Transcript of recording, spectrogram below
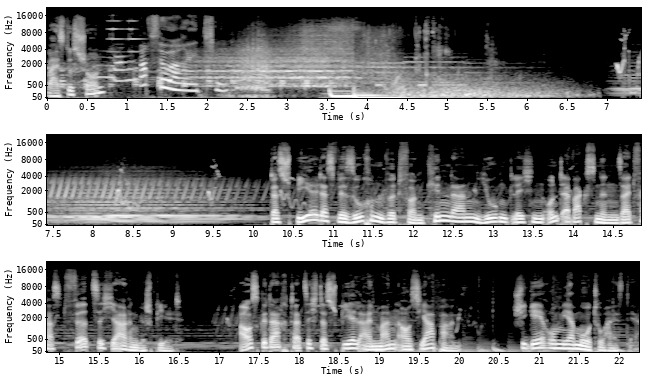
Weißt du's schon? Ach so, Rätsel. Das Spiel, das wir suchen, wird von Kindern, Jugendlichen und Erwachsenen seit fast 40 Jahren gespielt. Ausgedacht hat sich das Spiel ein Mann aus Japan. Shigeru Miyamoto heißt er.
